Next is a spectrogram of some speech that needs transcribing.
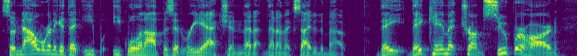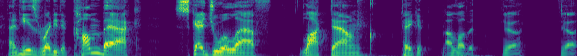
So now we're going to get that equal, equal and opposite reaction that that I'm excited about. They they came at Trump super hard, and he's ready to come back, schedule F, lockdown, take it. I love it. Yeah. Yeah.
